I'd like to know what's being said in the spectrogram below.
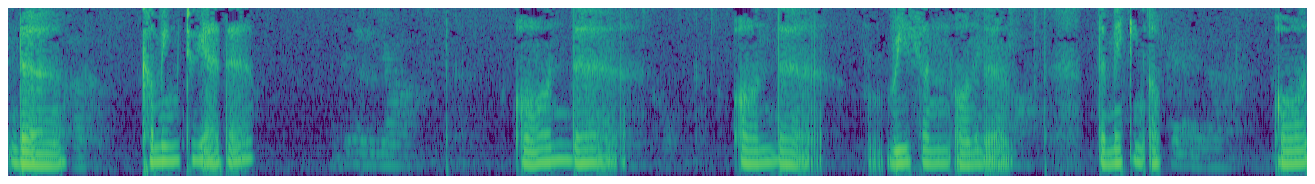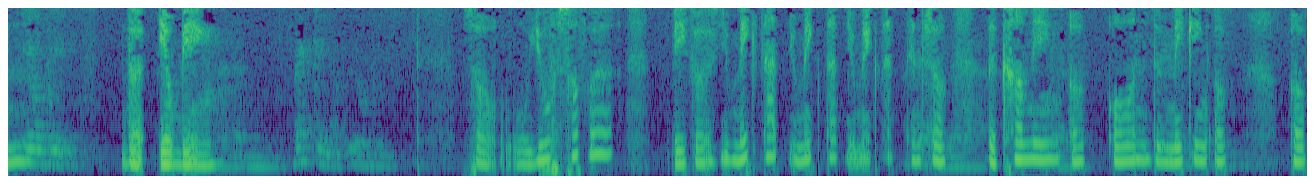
the coming together on the on the reason on the the making of on the ill being so you suffer because you make that you make that you make that and so the coming of on the making of of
